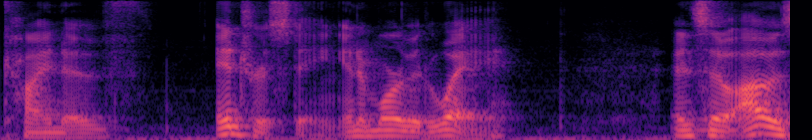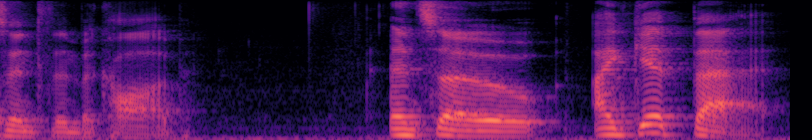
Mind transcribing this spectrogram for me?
kind of interesting in a morbid way, and so I was into the macabre, and so I get that,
